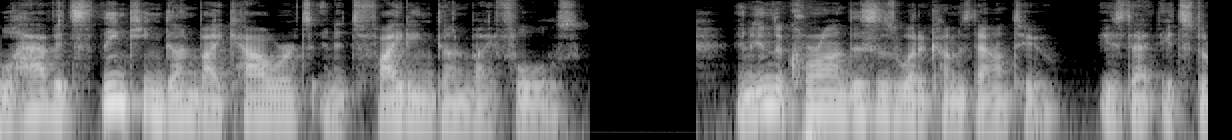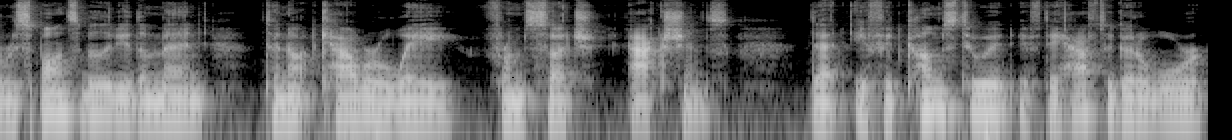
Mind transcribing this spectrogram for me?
will have its thinking done by cowards and its fighting done by fools. And in the Quran, this is what it comes down to is that it's the responsibility of the men to not cower away from such actions. That if it comes to it, if they have to go to war,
